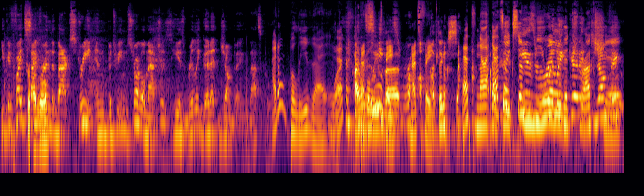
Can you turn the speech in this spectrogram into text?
You can fight Struggle. Seifer in the back street in between struggle matches. He is really good at jumping. That's cool. I don't believe that. Is What? that I don't That's believe fake. that. That's fake. I think so. That's not. That's like some he is really under the good at jumping. shit.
